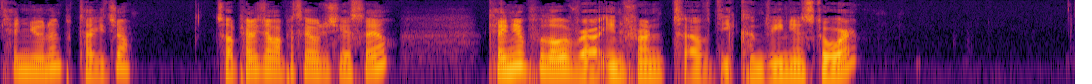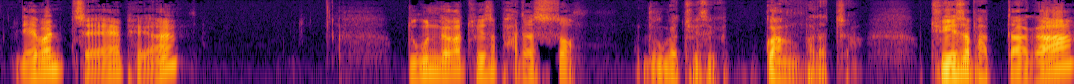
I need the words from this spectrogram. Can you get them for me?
Can you는 부탁이죠. 저 편의점 앞에 세워 주시겠어요? Can you pull over in front of the convenience store? 네 번째 표현. 누군가가 뒤에서 받았어. 누군가 뒤에서 꽝 받았죠. 뒤에서 받다가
